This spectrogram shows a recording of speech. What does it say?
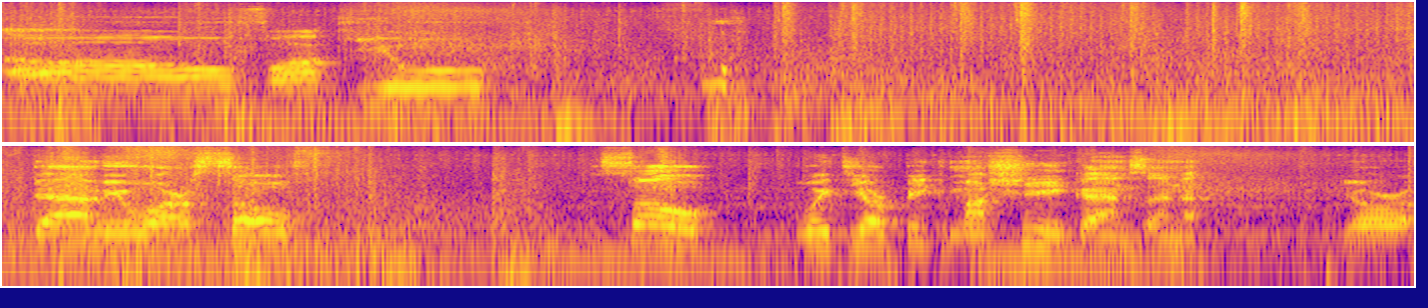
Oh, fuck you. Damn, you are so... So... With your big machine guns and your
